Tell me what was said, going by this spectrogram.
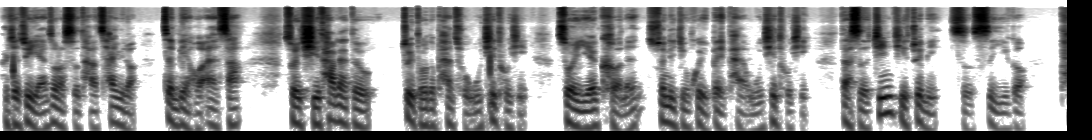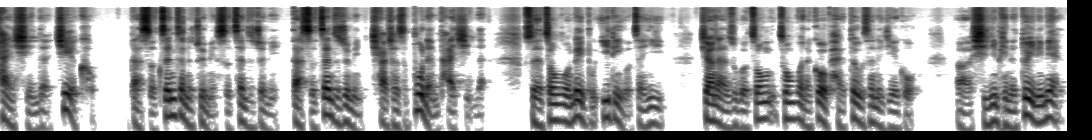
而且最严重的是他参与了政变和暗杀，所以其他的都。最多的判处无期徒刑，所以也可能孙立军会被判无期徒刑。但是经济罪名只是一个判刑的借口，但是真正的罪名是政治罪名。但是政治罪名恰恰是不能判刑的，所以中共内部一定有争议。将来如果中中共的各派斗争的结果，呃，习近平的对立面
